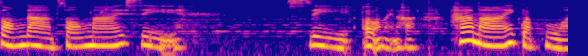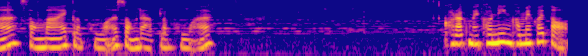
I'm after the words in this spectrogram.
สองดาบสองไม้สี่สี่เออเอาใหม่นะคะห้าไม้กลับหัวสองไม้กลับหัวสองดาบกลับหัวเขารักไหมเขานิ่งเขาไม่ค่อยตอบ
